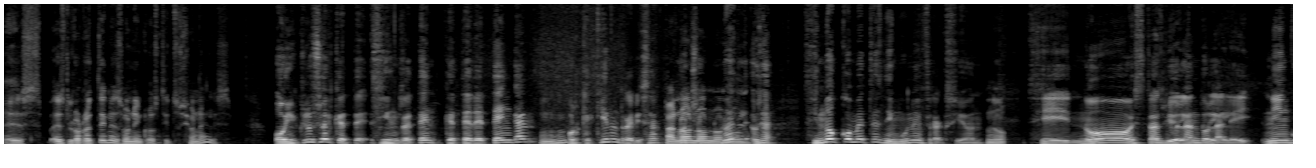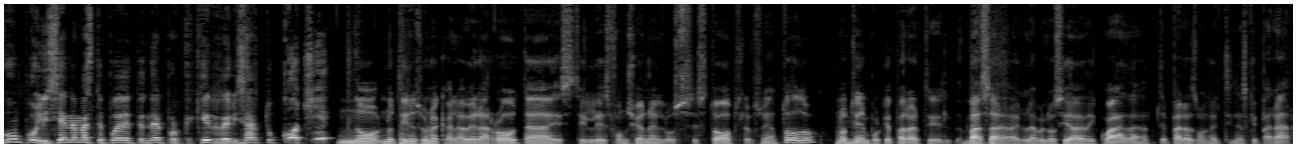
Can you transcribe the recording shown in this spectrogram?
es, es- los retenes son inconstitucionales. O incluso el que te, sin retén, que te detengan porque quieren revisar tu Ah, no, coche. no, no, no. le- o sea, si no cometes ninguna infracción, No. si no estás violando la ley, ningún policía nada más te puede detener porque quiere revisar tu coche. No, no tienes una calavera rota, este, les funcionan los stops, les funciona todo. No tienen por qué pararte. Vas a la velocidad adecuada, te paras donde tienes que parar.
